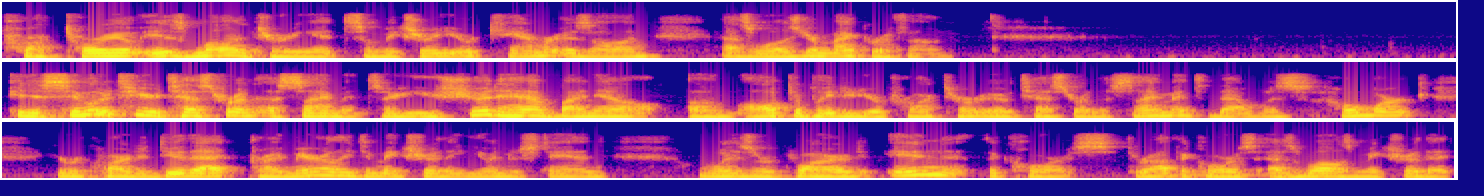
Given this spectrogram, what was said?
Proctorio is monitoring it, so make sure your camera is on as well as your microphone. It is similar to your test run assignment. So you should have by now um, all completed your Proctorio test run assignment. That was homework. You're required to do that primarily to make sure that you understand what is required in the course, throughout the course, as well as make sure that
